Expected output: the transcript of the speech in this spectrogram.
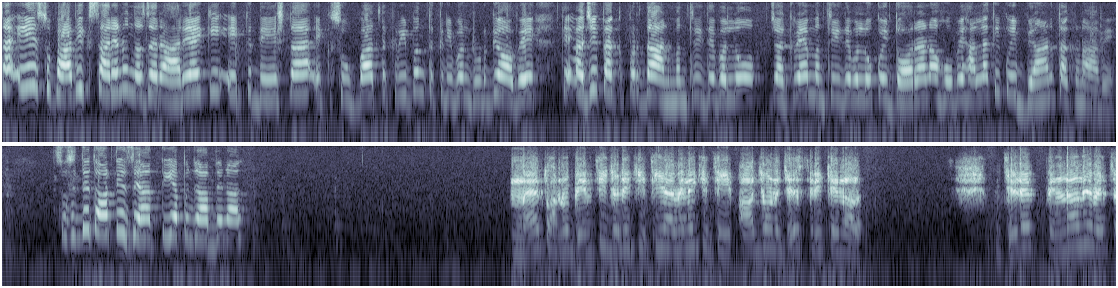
ਤਾਂ ਇਹ ਸੁਭਾਵਿਕ ਸਾਰਿਆਂ ਨੂੰ ਨਜ਼ਰ ਆ ਰਿਹਾ ਹੈ ਕਿ ਇੱਕ ਦੇਸ਼ ਦਾ ਇੱਕ ਸੂਬਾ ਤਕਰੀਬਨ ਤਕਰੀਬਨ ਰੁੜ ਗਿਆ ਹੋਵੇ ਤੇ ਅਜੇ ਤੱਕ ਪ੍ਰਧਾਨ ਮੰਤਰੀ ਦੇ ਵੱਲੋਂ ਜਾਂ ਗ੍ਰਹਿ ਮੰਤਰੀ ਦੇ ਵੱਲੋਂ ਕੋਈ ਦੌਰਾ ਨਾ ਹੋਵੇ ਹਾਲਾਂਕਿ ਕੋਈ ਬਿਆਨ ਤੱਕ ਨਾ ਆਵੇ। ਸੋ ਸਿੱਧੇ ਤੌਰ ਤੇ ਜ਼ਿਆਦਤੀ ਹੈ ਪੰਜਾਬ ਦੇ ਨਾਲ। ਮੈਂ ਤੁਹਾਨੂੰ ਬੇਨਤੀ ਜਿਹੜੀ ਕੀਤੀ ਐਵੇਂ ਨਹੀਂ ਕੀਤੀ ਅੱਜ ਹੁਣ ਜਿਸ ਤਰੀਕੇ ਨਾਲ ਜਿਹੜੇ ਪਿੰਡਾਂ ਦੇ ਵਿੱਚ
